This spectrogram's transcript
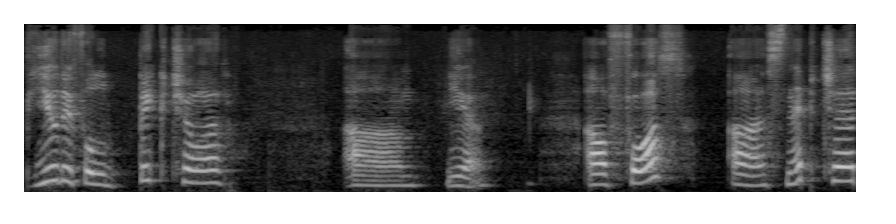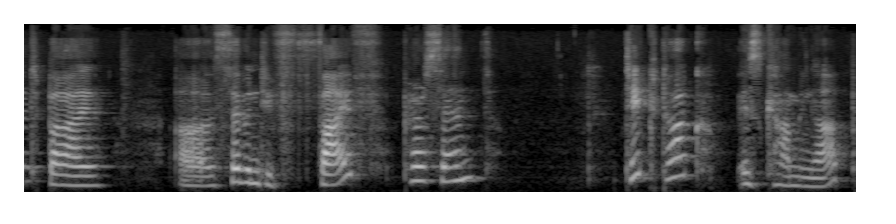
beautiful picture, um, yeah. Uh, fourth, uh, Snapchat by 75%. TikTok is coming up.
